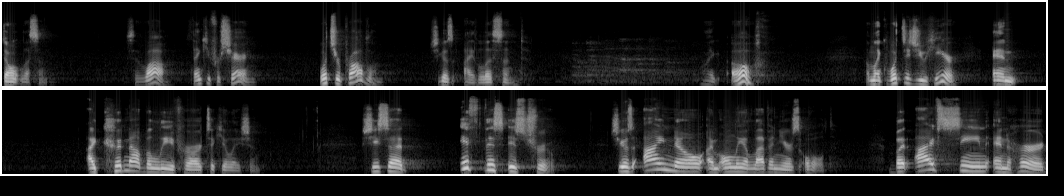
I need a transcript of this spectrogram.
Don't listen. I said, Wow, thank you for sharing. What's your problem? She goes, I listened. I'm like, oh. I'm like, what did you hear? And I could not believe her articulation. She said, if this is true, she goes, I know I'm only 11 years old, but I've seen and heard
